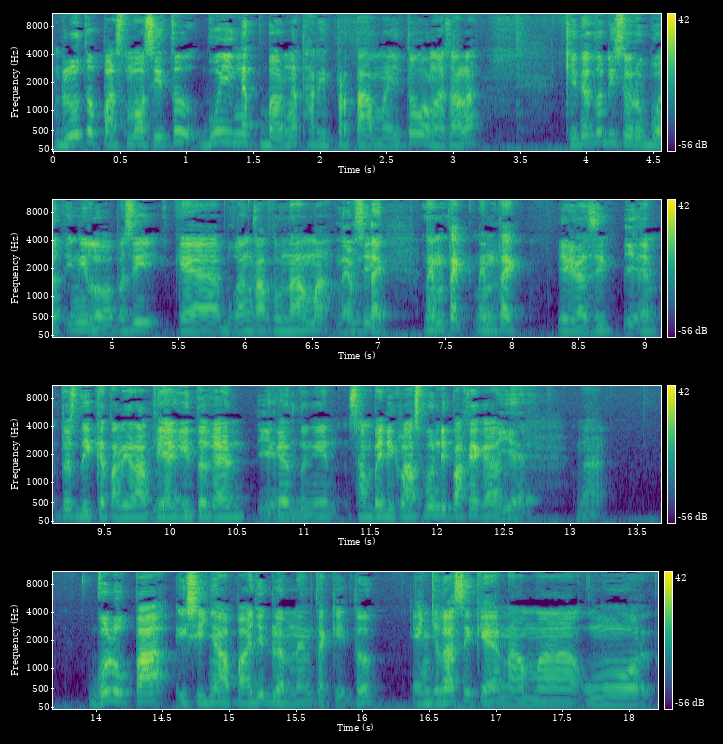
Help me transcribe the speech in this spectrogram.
dulu tuh pas mos itu gue inget banget hari pertama itu kalau nggak salah kita tuh disuruh buat ini loh apa sih kayak bukan kartu nama? Nemtek. nemtek nemtek ya gak sih Iya. Em- terus diikat tali rapia Iya. gitu kan Iya. digantungin sampai di kelas pun dipakai kan Iya. nah gue lupa isinya apa aja dalam nemtek itu yang jelas sih kayak nama umur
